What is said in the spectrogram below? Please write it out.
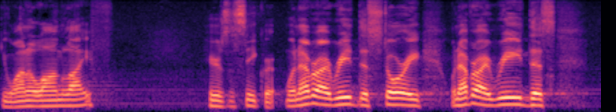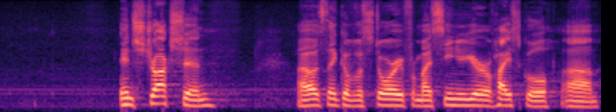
You want a long life? Here's the secret. Whenever I read this story, whenever I read this instruction, I always think of a story from my senior year of high school. Um,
